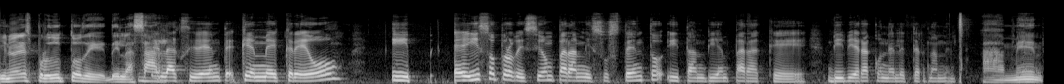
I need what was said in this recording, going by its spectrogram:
Y no eres producto de, del azar. del accidente, que me creó y, e hizo provisión para mi sustento y también para que viviera con Él eternamente. Amén.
